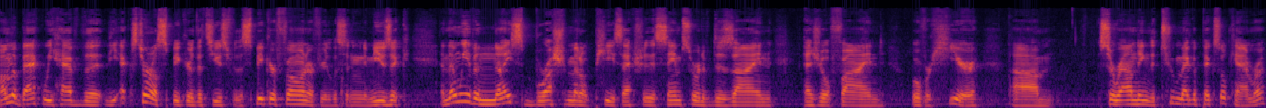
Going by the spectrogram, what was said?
On the back, we have the, the external speaker that's used for the speakerphone or if you're listening to music. And then we have a nice brushed metal piece, actually the same sort of design as you'll find over here, um, surrounding the 2 megapixel camera.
